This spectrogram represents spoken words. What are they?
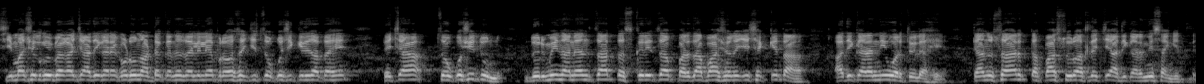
सीमाशुल्क विभागाच्या अधिकाऱ्याकडून अटक करण्यात आलेल्या प्रवासाची चौकशी केली जात आहे. त्याच्या चौकशीतून दुर्मिळ नाण्यांचा तस्करीचा पर्दाफाश होण्याची शक्यता अधिकाऱ्यांनी वर्तवली आहे. त्यानुसार तपास सुरू असल्याचे अधिकाऱ्यांनी सांगितले.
